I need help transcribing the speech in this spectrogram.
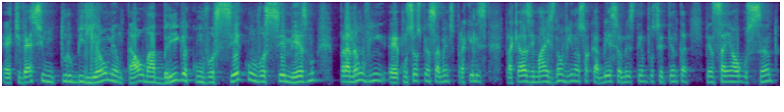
é, tivesse um turbilhão mental, uma briga com você, com você mesmo, para não vir, é, com seus pensamentos, para aquelas imagens não vir na sua cabeça, ao mesmo tempo você tenta pensar em algo santo,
